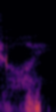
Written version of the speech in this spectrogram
enjoy.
